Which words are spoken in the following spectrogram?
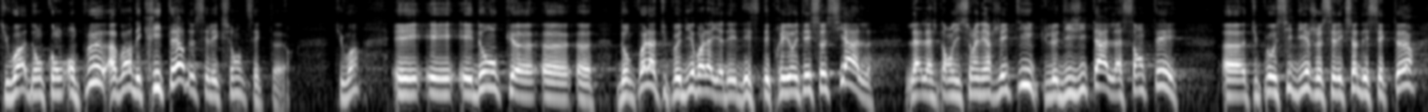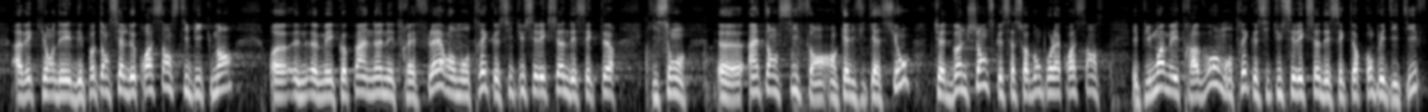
Tu vois, donc on, peut avoir des critères de sélection de secteurs. Tu vois? Et, donc, euh, donc, voilà, tu peux dire, voilà, il y a des priorités sociales la, transition énergétique, le digital, la santé, Euh, tu peux aussi dire je sélectionne des secteurs avec, qui ont des, potentiels de croissance. Typiquement, euh, mes copains Nunn et Treffler ont montré que si tu sélectionnes des secteurs qui sont euh, intensifs en, qualification, tu as de bonnes chances que ça soit bon pour la croissance. Et puis moi, mes travaux ont montré que si tu sélectionnes des secteurs compétitifs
